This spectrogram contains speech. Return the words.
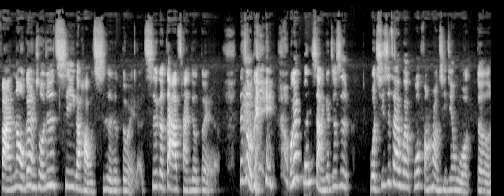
烦哦！我跟你说，就是吃一个好吃的就对了，吃个大餐就对了。但是我跟你，我跟你分享一个，就是我其实，在 work work from home 期间，我的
